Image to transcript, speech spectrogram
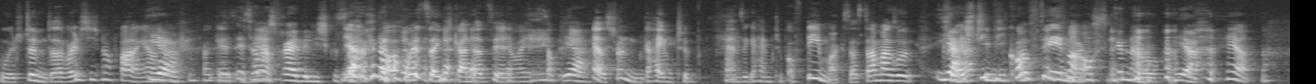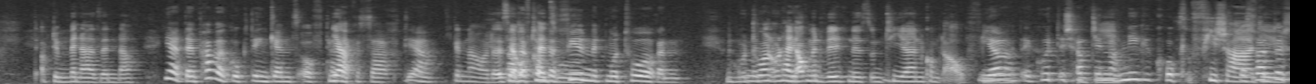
cool, stimmt, da wollte ich dich noch fragen. Ja, Ja, schon vergessen. jetzt haben ja. wir es freiwillig ja, gesagt. genau, wollte es eigentlich gar nicht erzählen, aber jetzt doch. Ja. ja, ist schon ein Geheimtipp, Fernsehgeheimtipp auf D-Max, dass da mal so Ja, Trash-TV kommt. auf D-Max, auch- genau. Ja. Ja, auf dem Männersender. ja, dein Papa guckt den ganz oft, hat Ja. er gesagt. Ja. Genau, da ist Ja, ja da oft halt kommt er so viel mit Motoren. mit Motoren und halt auch mit Wildnis und Tieren kommt auch viel. Ja, äh, gut, ich habe den noch nie geguckt. So Fischer, das war durch,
